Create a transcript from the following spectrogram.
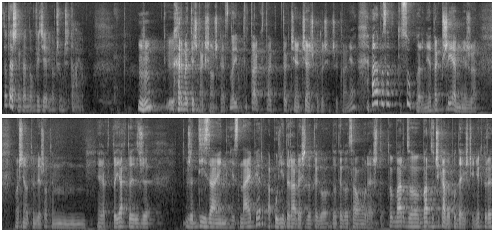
to też nie będą wiedzieli, o czym czytają. Mhm. Hermetyczna książka jest. No i to tak, tak, tak cię- ciężko to się czyta, nie? Ale poza tym to super, nie? Tak przyjemnie, że właśnie o tym wiesz, o tym jak to, jak to jest, że, że design jest najpierw, a później dorabia się do tego, do tego całą resztę. To bardzo, bardzo ciekawe podejście, nie? które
